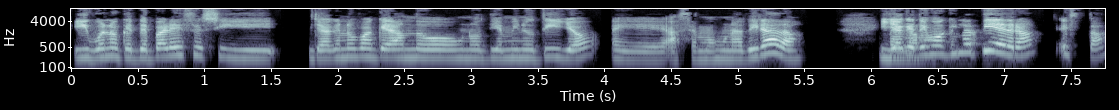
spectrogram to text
Y bueno, ¿qué te parece si, ya que nos van quedando unos 10 minutillos, eh, hacemos una tirada? Y ya que tengo aquí la piedra, esta,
